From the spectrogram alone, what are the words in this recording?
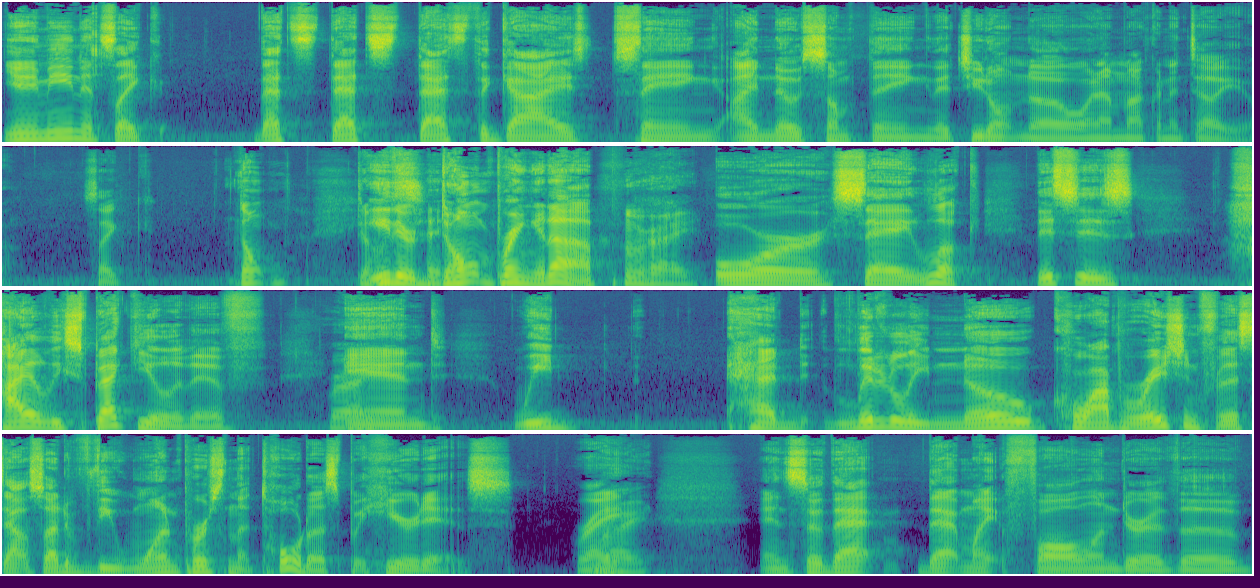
you know what I mean? It's like that's that's that's the guy saying, "I know something that you don't know, and I'm not going to tell you." It's like, don't, Don't either say- don't bring it up, right. or say, "Look, this is highly speculative, Right. and we had literally no cooperation for this outside of the one person that told us, but here it is." Right? Right. And so that that might fall under the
